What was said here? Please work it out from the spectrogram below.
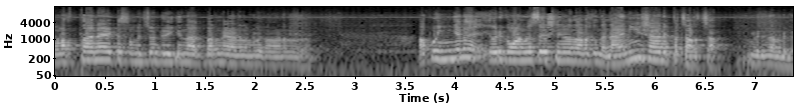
ഉണർത്താനായിട്ട് ശ്രമിച്ചുകൊണ്ടിരിക്കുന്ന അക്ബറിനെയാണ് നമ്മൾ കാണുന്നത്. അപ്പൊ ഇങ്ങനെ ഒരു കോൺവെർസേഷൻ ഇങ്ങനെ നടക്കുന്നുണ്ട്. അനീഷാണ് ഇപ്പൊ ചർച്ച. ഇവർ തമ്മിൽ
